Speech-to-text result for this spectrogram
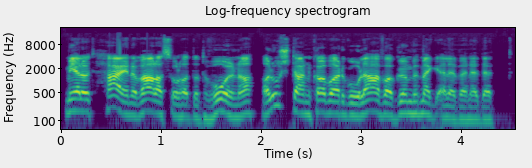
Mielőtt Hain válaszolhatott volna, a lustán kavargó láva gömb megelevenedett.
